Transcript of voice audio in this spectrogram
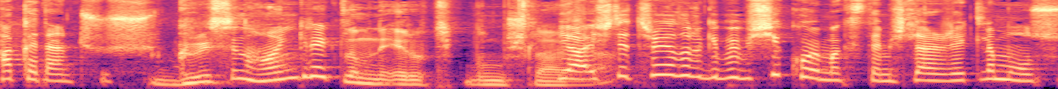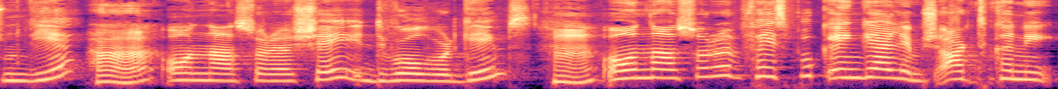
Hakikaten çüş. Grease'in hangi reklamını erotik bulmuşlar ya? Ya işte trailer gibi bir şey koymak istemişler reklam olsun diye. Ha. Ondan sonra şey Devolver Games. Ondan sonra Facebook engellemiş. Artık hani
